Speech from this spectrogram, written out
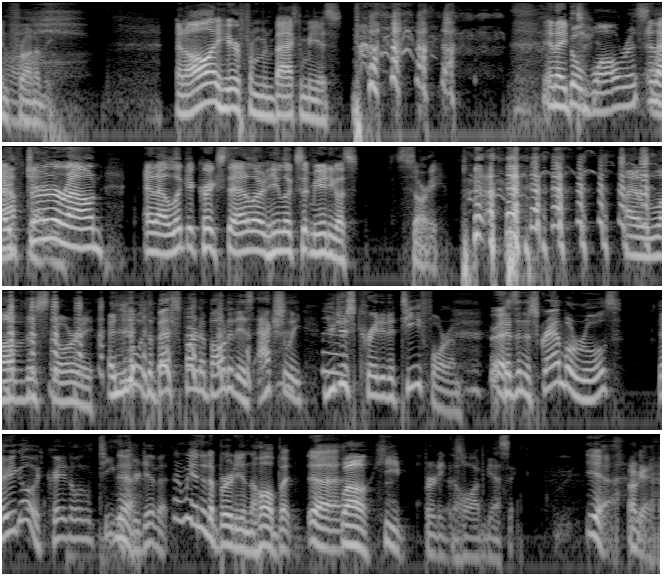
in front of me. And all I hear from in back of me is, and I The t- walrus and I turn around and I look at Craig Stadler and he looks at me and he goes, "Sorry." I love the story. And you know what the best part about it is? Actually, you just created a tee for him. Because in the scramble rules, there you go. He created a little tee with your divot. And we ended up birdie in the hole, but uh, Well, he birdied the hole, I'm guessing. Yeah. Okay. yeah.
